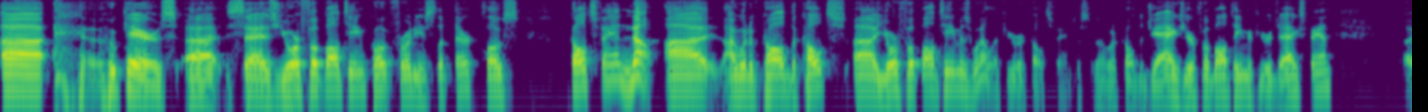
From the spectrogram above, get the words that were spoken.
Uh, who cares? Uh, says your football team, quote, Freudian slip there, close Colts fan? No. Uh, I would have called the Colts uh, your football team as well if you were a Colts fan, just as I would have called the Jags your football team if you're a Jags fan. Uh,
